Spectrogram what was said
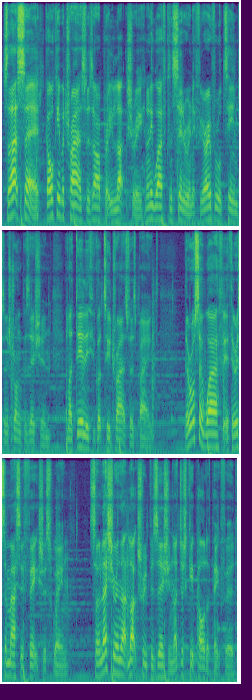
So that said, goalkeeper transfers are pretty luxury and only worth considering if your overall team's in a strong position, and ideally if you've got two transfers banked. They're also worth it if there is a massive fixture swing, so unless you're in that luxury position, I'd just keep hold of Pickford.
